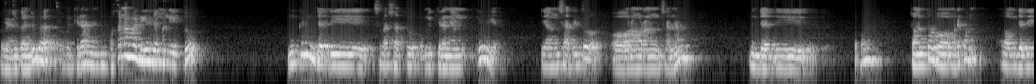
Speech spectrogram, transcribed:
rujukan juga pemikirannya. Bahkan nama dia zaman itu mungkin menjadi salah satu pemikiran yang ini ya, yang saat itu orang-orang sana menjadi apa? Contoh bahwa mereka eh, menjadi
